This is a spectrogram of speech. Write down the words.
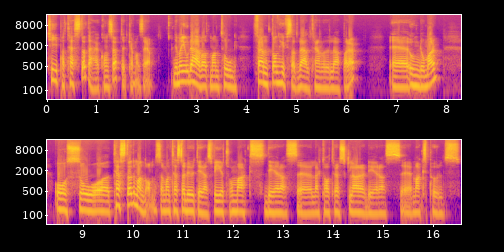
typ har testat det här konceptet kan man säga. Det man gjorde här var att man tog 15 hyfsat vältränade löpare, eh, ungdomar. Och så testade man dem. Så man testade ut deras VO2 max, deras eh, laktattrösklar, deras eh, maxpuls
